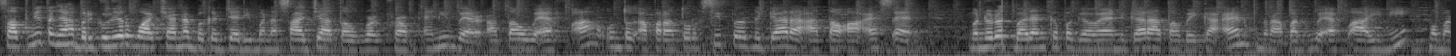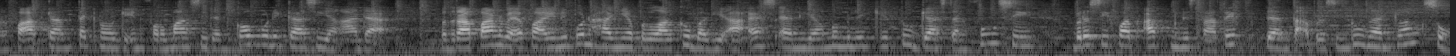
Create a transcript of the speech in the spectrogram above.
Saat ini tengah bergulir wacana bekerja di mana saja atau work from anywhere atau WFA untuk aparatur sipil negara atau ASN. Menurut Badan Kepegawaian Negara atau BKN, penerapan WFA ini memanfaatkan teknologi informasi dan komunikasi yang ada. Penerapan WFA ini pun hanya berlaku bagi ASN yang memiliki tugas dan fungsi bersifat administratif dan tak bersinggungan langsung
